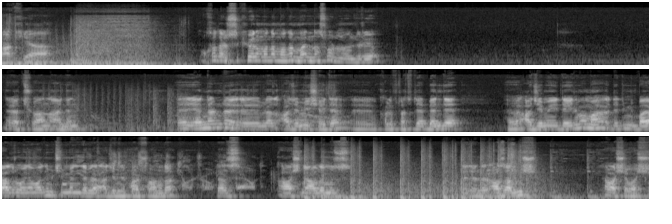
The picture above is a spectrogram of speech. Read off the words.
Bak ya. O kadar sıkıyorum adam adam var nasıl oradan öldürüyor? Evet şu an aynen. E, yeğenlerim de e, biraz acemi şeyde e, Call of Duty'de. Ben de e, acemi değilim ama dediğim gibi bayağıdır oynamadığım için benim de biraz acemilik var şu anda. Biraz aşinalığımız ne derler azalmış. Yavaş yavaş.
